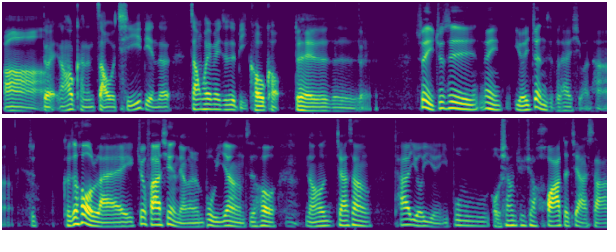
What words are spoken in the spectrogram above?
啊，对，然后可能早期一点的张惠妹就是比 Coco，对对对对对，对，所以就是那有一阵子不太喜欢她，就可是后来就发现两个人不一样之后，嗯、然后加上她有演一部偶像剧叫《花的嫁纱》，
